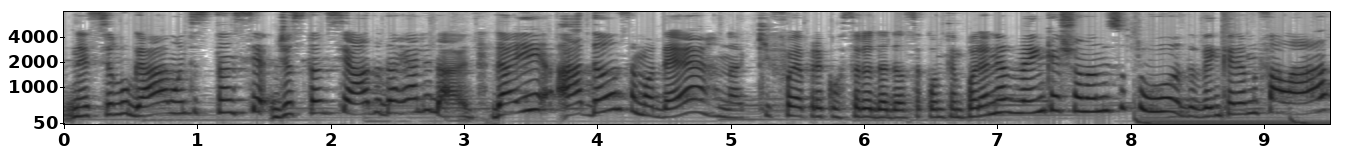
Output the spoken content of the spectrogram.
nesse lugar muito distancia, distanciado da realidade. Daí, a dança moderna, que foi a precursora da dança contemporânea, vem questionando isso tudo, vem querendo falar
